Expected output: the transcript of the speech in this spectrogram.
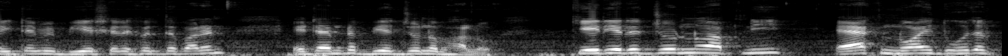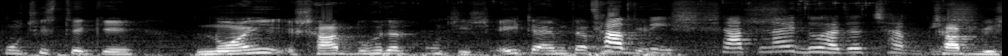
এই টাইমে বিয়ে সেরে ফেলতে পারেন। এই টাইমটা বিয়ের জন্য ভালো। কেরিয়ারের জন্য আপনি এক নয় দু হাজার পঁচিশ থেকে নয় সাত দু হাজার পঁচিশ এই টাইমটা ছাব্বিশ সাত নয় দু হাজার ছাব্বিশ। ছাব্বিশ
